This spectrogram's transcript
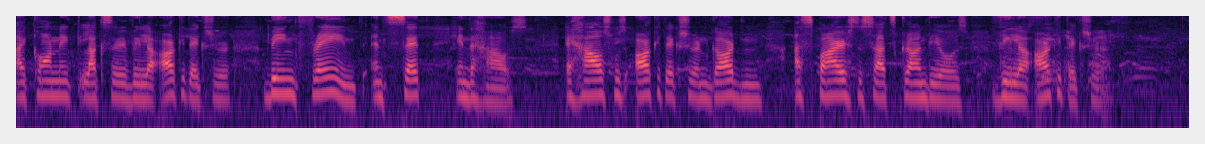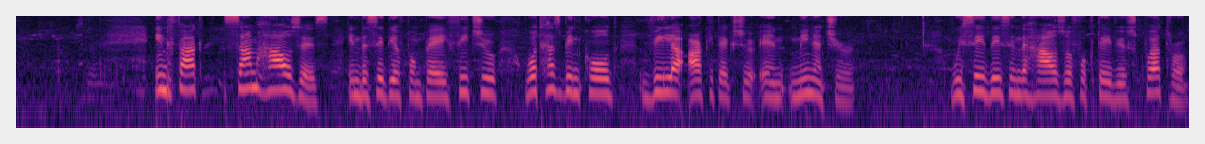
iconic luxury villa architecture being framed and set in the house, a house whose architecture and garden aspires to such grandiose villa architecture. In fact, some houses in the city of Pompeii feature what has been called villa architecture in miniature. We see this in the house of Octavius Quartio,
